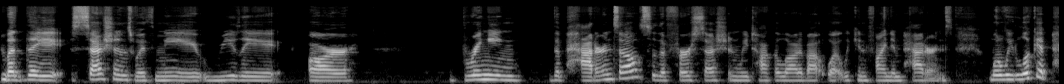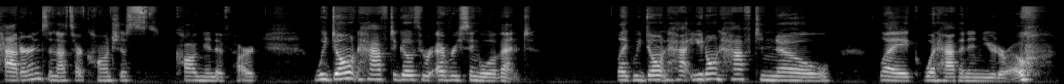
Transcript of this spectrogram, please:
but the sessions with me really are bringing the patterns out. So the first session, we talk a lot about what we can find in patterns. When we look at patterns, and that's our conscious cognitive part, we don't have to go through every single event. Like we don't have, you don't have to know like what happened in utero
